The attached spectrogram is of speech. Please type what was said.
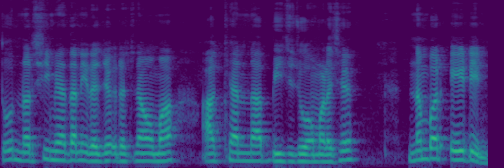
તો નરસિંહ મહેતાની રચ- રચનાઓમાં આખ્યાનના બીજ જોવા મળે છે. નંબર એટીન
